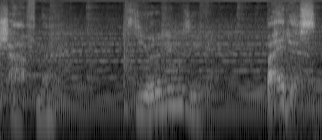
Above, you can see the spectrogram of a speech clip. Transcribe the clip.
Scharf, ne? Sie oder die Musik? Beides.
